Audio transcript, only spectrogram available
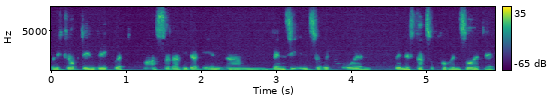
Und ich glaube, den Weg wird Barca da wieder gehen, ähm, wenn sie ihn zurückholen, wenn es dazu kommen sollte.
